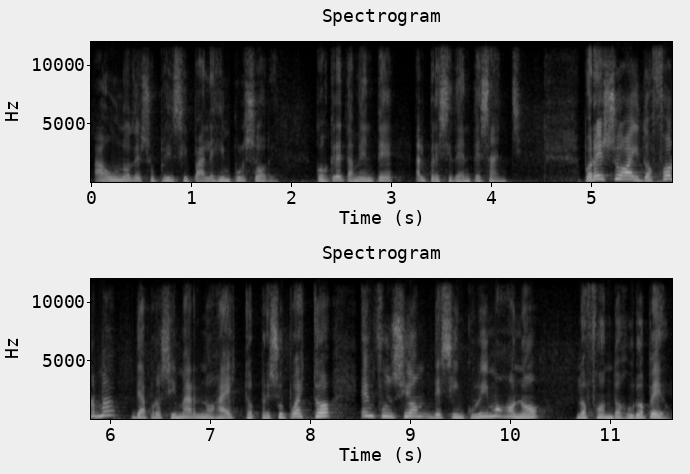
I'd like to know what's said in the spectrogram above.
a uno de sus principales impulsores, concretamente al presidente Sánchez. Por eso hay dos formas de aproximarnos a estos presupuestos en función de si incluimos o no los fondos europeos.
